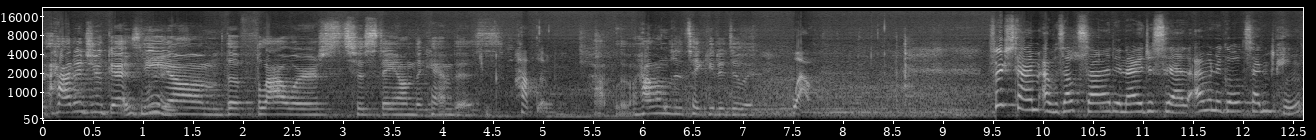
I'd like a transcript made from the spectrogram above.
How did you get It's the nice. um, the flowers to stay on the canvas? Hot glue. Hot glue. How long did it take you to do it? Wow. First time I was outside and I just said, I'm gonna go outside and paint.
